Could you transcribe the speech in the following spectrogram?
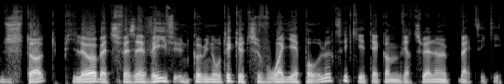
du stock. Puis là, ben, tu faisais vivre une communauté que tu voyais pas, là, qui était comme virtuelle, ben, qui,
